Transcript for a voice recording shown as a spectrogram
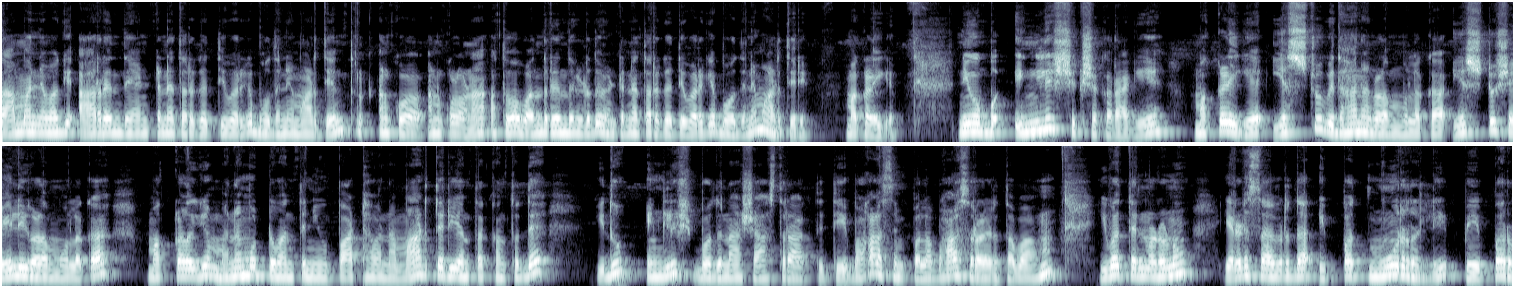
ಸಾಮಾನ್ಯವಾಗಿ ಆರರಿಂದ ಎಂಟನೇ ತರಗತಿವರೆಗೆ ಬೋಧನೆ ಮಾಡ್ತೀವಿ ಅಂತ ಅನ್ಕೋ, ಅನ್ಕೊಳ್ಳೋಣ. ಅಥವಾ ಒಂದರಿಂದ ಹಿಡಿದು ಎಂಟನೇ ತರಗತಿವರೆಗೆ ಬೋಧನೆ ಮಾಡ್ತೀರಿ ಮಕ್ಕಳಿಗೆ. ನೀವು ಒಬ್ಬ ಇಂಗ್ಲೀಷ್ ಶಿಕ್ಷಕರಾಗಿ ಮಕ್ಕಳಿಗೆ ಎಷ್ಟು ವಿಧಾನಗಳ ಮೂಲಕ, ಎಷ್ಟು ಶೈಲಿಗಳ ಮೂಲಕ ಮಕ್ಕಳಿಗೆ ಮನಮುಟ್ಟುವಂತೆ ನೀವು ಪಾಠವನ್ನು ಮಾಡ್ತೀರಿ ಅಂತಕ್ಕಂಥದ್ದೇ ಇದು ಇಂಗ್ಲೀಷ್ ಬೋಧನಾಶಾಸ್ತ್ರ ಆಗ್ತೈತಿ. ಭಾಳ ಸಿಂಪಲ್ ಭಾಳ ಸರಳ ಇರ್ತಾವ. ಇವತ್ತೇನು ಮಾಡೋಣ? ಎರಡು ಸಾವಿರದ ಇಪ್ಪತ್ತ್ಮೂರರಲ್ಲಿ ಪೇಪರ್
